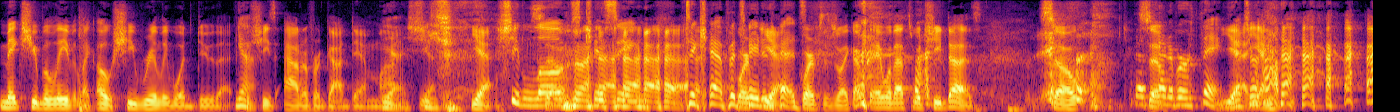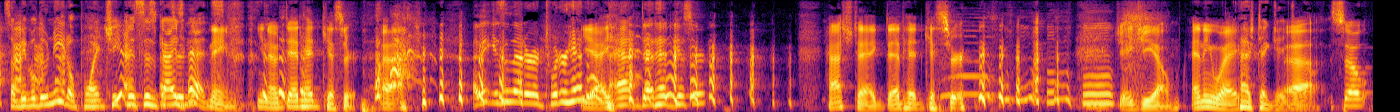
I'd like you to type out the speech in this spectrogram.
makes you believe it, like, oh, she really would do that. Yeah. she's out of her goddamn mind. Yeah, she's yeah. she loves kissing Corp- decapitated yeah, heads. corpses. You're like, okay, well, that's what she does. So That's so- kind of her thing. Yeah, That's her yeah. hobby. Some people do needlepoint. She yeah, kisses guys' heads. Name, you know, deadhead kisser. Uh, I think isn't that her Twitter handle? Yeah, yeah. At Deadhead Kisser. Hashtag deadhead kisser. JGL. Anyway, Hashtag JGL. Uh, so.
